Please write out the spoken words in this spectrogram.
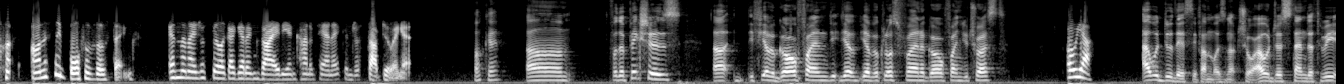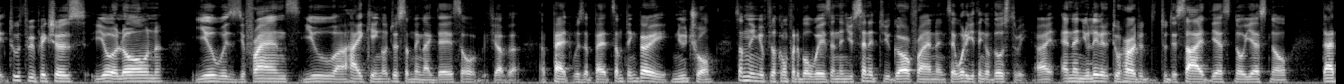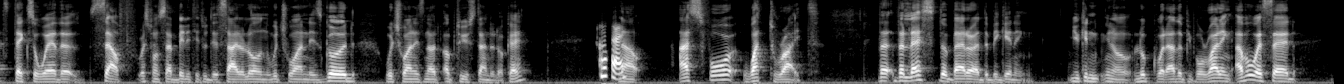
Honestly, both of those things. And then I just feel like I get anxiety and kind of panic and just stop doing it. Okay. Um, for the pictures, uh, if you have a girlfriend, you have, you have a close friend, a girlfriend you trust? Oh yeah. I would do this if I was not sure. I would just send the three, two, three pictures. You alone, you with your friends, you uh, hiking, or just something like this. Or if you have a, a pet with a pet, something very neutral, something you feel comfortable with, and then you send it to your girlfriend and say, "What do you think of those three? All right, and then you leave it to her to to decide yes, no, yes, no. That takes away the self responsibility to decide alone which one is good, which one is not up to your standard. Okay. Okay. Now, as for what to write, the the less the better at the beginning. You can you know look what other people are writing. I've always said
